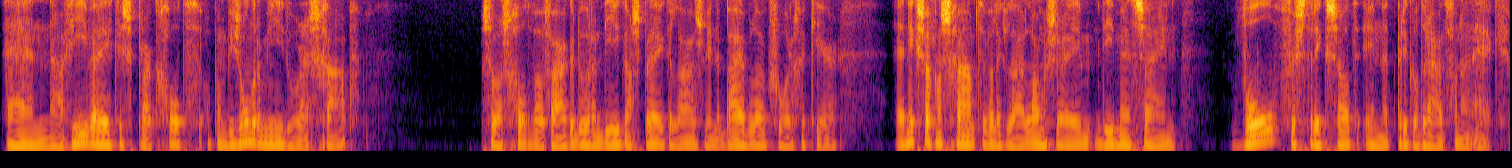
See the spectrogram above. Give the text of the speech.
En na vier weken sprak God op een bijzondere manier door een schaap. Zoals God wel vaker door een dier kan spreken, lazen we in de Bijbel ook vorige keer. En ik zag een schaap terwijl ik daar langs reed, die met zijn wol verstrikt zat in het prikkeldraad van een hek.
